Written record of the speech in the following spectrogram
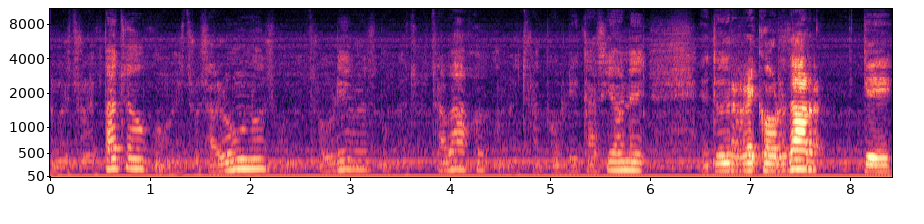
en nuestro despacho, con nuestros alumnos, con nuestros libros, con nuestros trabajos, con nuestras publicaciones. Entonces, recordar que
